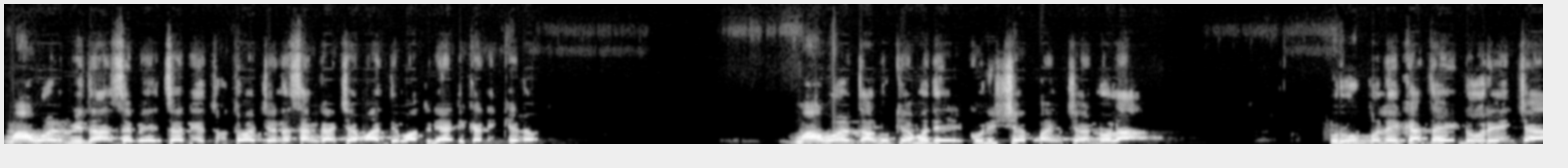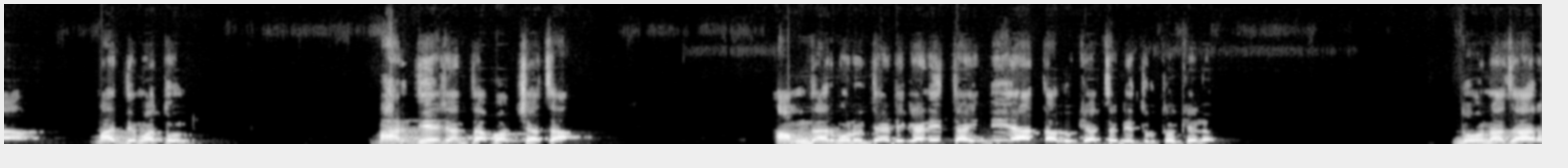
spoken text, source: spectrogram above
मावळ विधानसभेचं नेतृत्व जनसंघाच्या माध्यमातून या ठिकाणी केलं. मावळ तालुक्यामध्ये एकोणीसशे पंच्याण्णव ला रूपलेखाताई डोरेंच्या माध्यमातून भारतीय जनता पक्षाचा आमदार म्हणून त्या ठिकाणी ताईंनी या तालुक्याचं नेतृत्व केलं. दोन हजार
